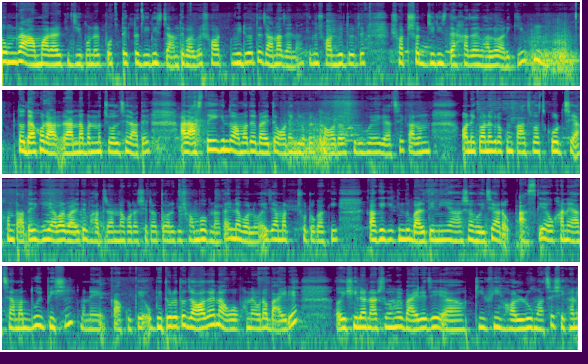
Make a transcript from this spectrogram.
তোমরা আমার আর কি জীবনের প্রত্যেকটা জিনিস জানতে পারবে। শর্ট ভিডিওতে জানা যায় না, কিন্তু শর্ট ভিডিওতে শর্ট শর্ট জিনিস দেখা যায় ভালো আর কি। তো দেখো রান্না বান্না চলছে রাতের। আর আজ থেকে কিন্তু আমাদের বাড়িতে অনেক লোকের খাওয়া দাওয়া শুরু হয়ে গেছে, কারণ অনেকে অনেক রকম কাজ বাজ করছে। এখন তাদের গিয়ে আবার বাড়িতে ভাত রান্না করা সেটা তো আর কি সম্ভব না, তাই না বলো? এই যে আমার ছোট কাকি, কাকিকে কিন্তু বাড়িতে নিয়ে আসা হয়েছে। আর আজকে ওখানে আছে আমার দুই পিসি মানে কাকুকে, ও ভিতরে তো যাওয়া যায় না, ওখানে ওরা বাইরে। ওই শিলা নার্সিংহোমের বাইরে যে টিভি হল রুম আছে, সেখানে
